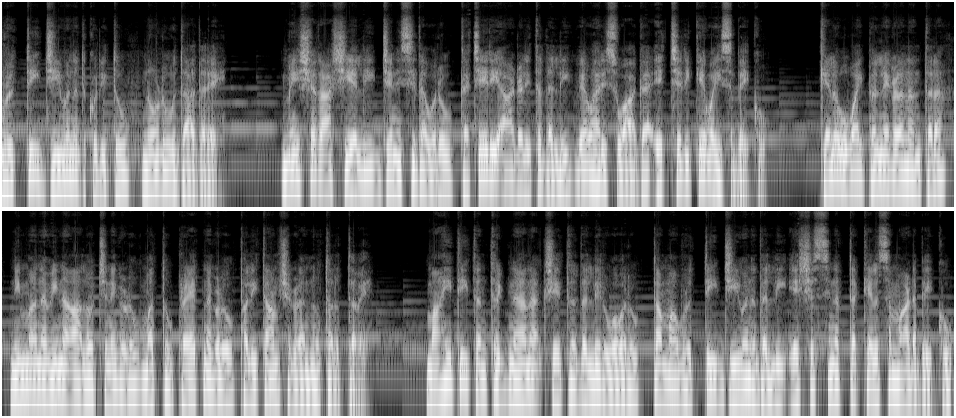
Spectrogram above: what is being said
ವೃತ್ತಿ ಜೀವನದ ಕುರಿತು ನೋಡುವುದಾದರೆ, ಮೇಷರಾಶಿಯಲ್ಲಿ ಜನಿಸಿದವರು ಕಚೇರಿ ಆಡಳಿತದಲ್ಲಿ ವ್ಯವಹರಿಸುವಾಗ ಎಚ್ಚರಿಕೆ ವಹಿಸಬೇಕು. ಕೆಲವು ವೈಫಲ್ಯಗಳ ನಂತರ ನಿಮ್ಮ ನವೀನ ಆಲೋಚನೆಗಳು ಮತ್ತು ಪ್ರಯತ್ನಗಳು ಫಲಿತಾಂಶಗಳನ್ನು ತರುತ್ತವೆ. ಮಾಹಿತಿ ತಂತ್ರಜ್ಞಾನ ಕ್ಷೇತ್ರದಲ್ಲಿರುವವರು ತಮ್ಮ ವೃತ್ತಿ ಜೀವನದಲ್ಲಿ ಯಶಸ್ಸಿನತ್ತ ಕೆಲಸ ಮಾಡಬೇಕು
